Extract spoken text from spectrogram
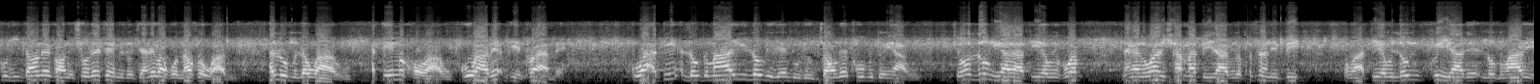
ကုညီတောင်းတဲ့ကောင်တွေချိုးလက်ထည့်မယ်ဆိုဂျန်တဲ့ဘက်ကိုနောက်ဆုတ်သွားပြီအဲ့လိုမလုပ်ရဘူးအတင်းမခေါ်ရဘူးကိုယ်ကပဲအပြင်ထွက်ရမယ်ကိုကအတင်းအလုတ်သမားကြီးလုပ်နေတဲ့လူတွေကြောင်လဲထိုးမသွင်းရဘူးကျွန်တော်လုပ်နေရတာတရားဝင်ဟိုကနိုင်ငံတော်ကချမှတ်ပေးတာပြီးတော့ပတ်စံတွေပေး ဟိုမှာတရားဝင်လုံးခွင့်ရတဲ့အလုံသမားတွေ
